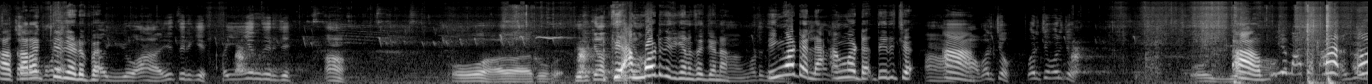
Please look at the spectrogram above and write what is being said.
ആ കറക്റ്റ് ഞെടുപ്പ് അയ്യോ ആ തിരിക്ക്. പയ്യൻ തിരിച്ച് ആ. ഓ ആ തിരിക്കണം തി- അങ്ങോട്ട് തിരിക്കണം സജ്ജന. ഇങ്ങോട്ടല്ല അങ്ങോട്ട് തിരിച്ച്. ആ, വലിച്ചോ വലിച്ചോ വലിച്ചോ. ആ. ആ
